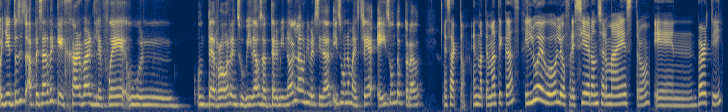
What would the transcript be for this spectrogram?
Oye, entonces, a pesar de que Harvard le fue un, un terror en su vida, o sea, terminó la universidad, hizo una maestría e hizo un doctorado. Exacto, en matemáticas. Y luego le ofrecieron ser maestro en Berkeley,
